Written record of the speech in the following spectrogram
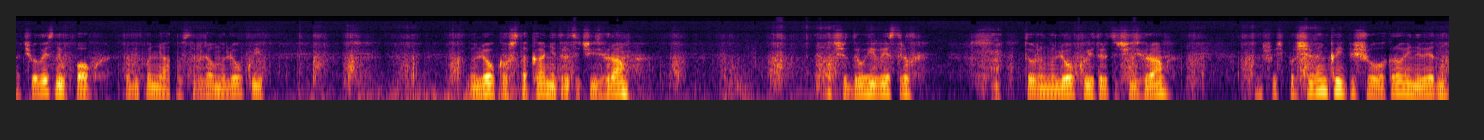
А чого лис не впав, то непонятно. Стріляв нульовкою. Нульовка в стакані 36 грам. Ще другий вистріл. Теж нульовкою 36 грам. Ну, щось паршивенько і пішов, а крові не видно.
